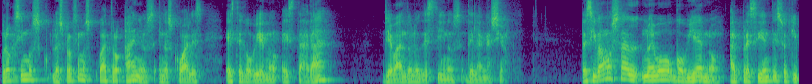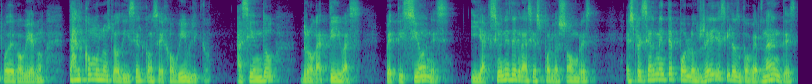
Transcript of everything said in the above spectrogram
próximos, los próximos cuatro años en los cuales este gobierno estará llevando los destinos de la nación. Recibamos al nuevo gobierno, al presidente y su equipo de gobierno, tal como nos lo dice el Consejo Bíblico, haciendo rogativas, peticiones y acciones de gracias por los hombres, especialmente por los reyes y los gobernantes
